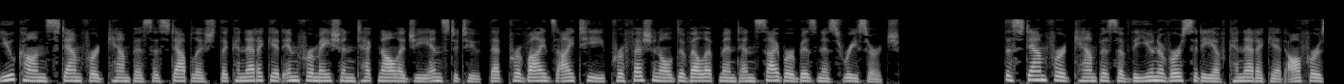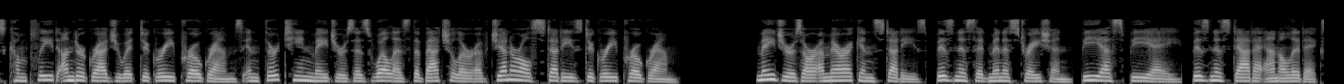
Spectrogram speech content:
UConn's Stamford campus established the Connecticut Information Technology Institute that provides IT professional development and cyber business research. The Stamford campus of the University of Connecticut offers complete undergraduate degree programs in 13 majors as well as the Bachelor of General Studies degree program. Majors are American Studies, Business Administration BSBA, Business Data Analytics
